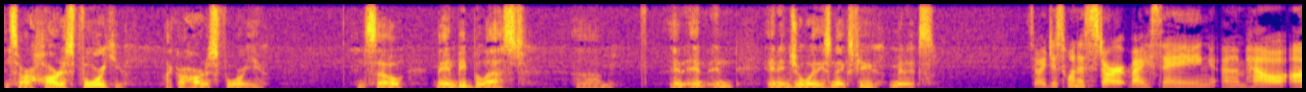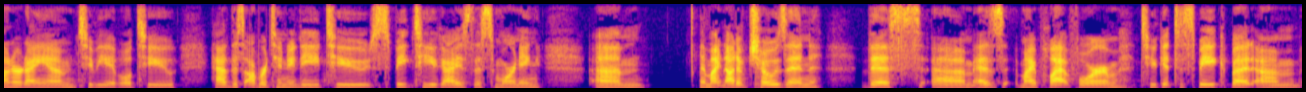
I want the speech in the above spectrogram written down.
and so our heart is for you, like our heart is for you. And so, man, be blessed, um, and, and and and enjoy these next few minutes. So I just want to start by saying um, how honored I am to be able to have this opportunity to speak to you guys this morning. Um, I might not have chosen this um, as my platform to get to speak, but um,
